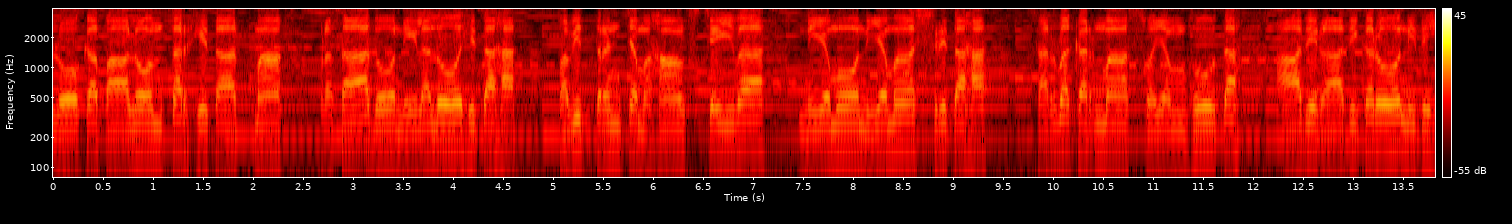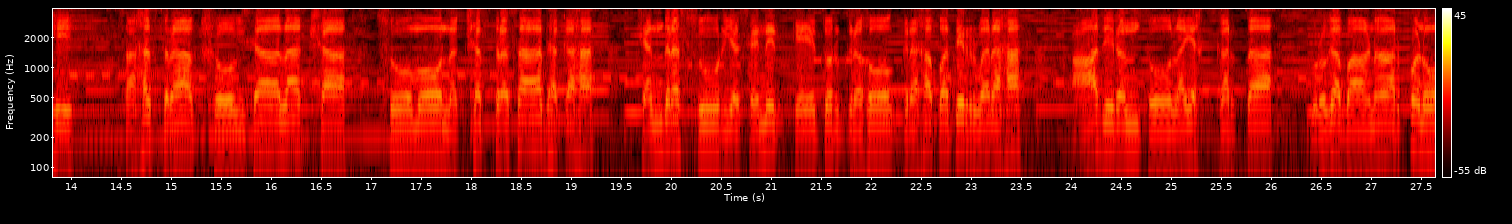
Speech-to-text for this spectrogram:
लोकपालोऽन्तर्हितात्मा प्रसादो नीललोहितः। पवित्रम् च महांश्चैव नियमो नियमाश्रितः। सर्वकर्मा स्वयम्भूतः आदिरादिकरो निधिः सहस्राक्षो विशालाक्ष सोमो नक्षत्रसाधकः चन्द्रः सूर्यशनिर्केतुर्ग्रहो ग्रहपतिर्वरः आदिरन्तो लयः कर्ता मृगबाणार्पणो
